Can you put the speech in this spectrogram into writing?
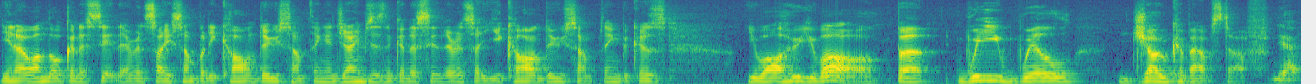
You know, I'm not going to sit there and say somebody can't do something, and James isn't going to sit there and say you can't do something because you are who you are. But we will joke about stuff Yeah.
